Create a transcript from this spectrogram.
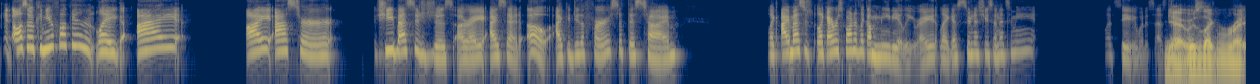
also, can you fucking like I I asked her she messaged us, all right? I said, "Oh, I could do the first at this time." Like I messaged like I responded like immediately, right? Like as soon as she sent it to me. Let's see what it says. yeah, it was like right.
